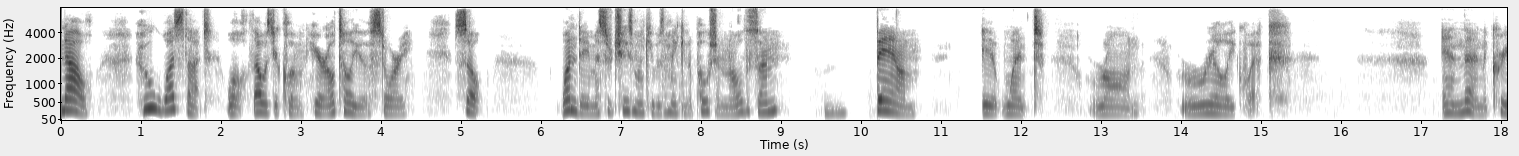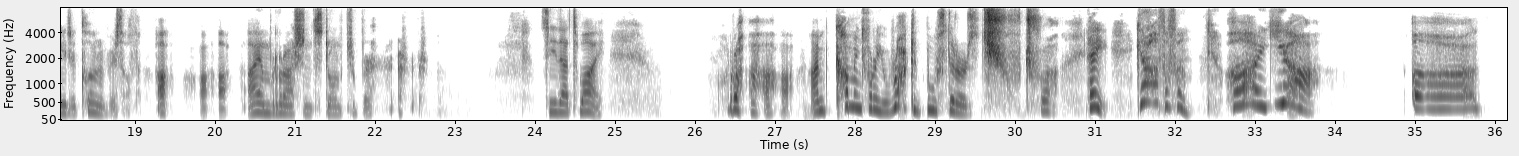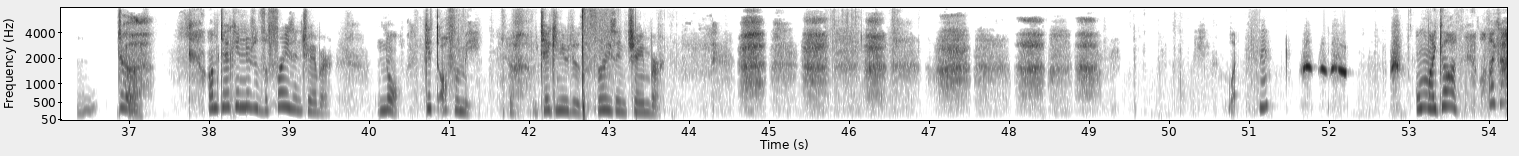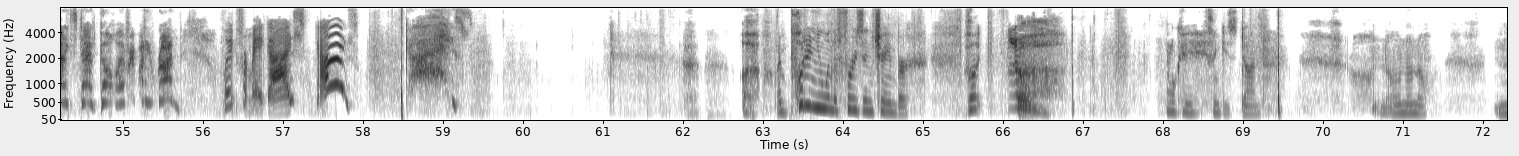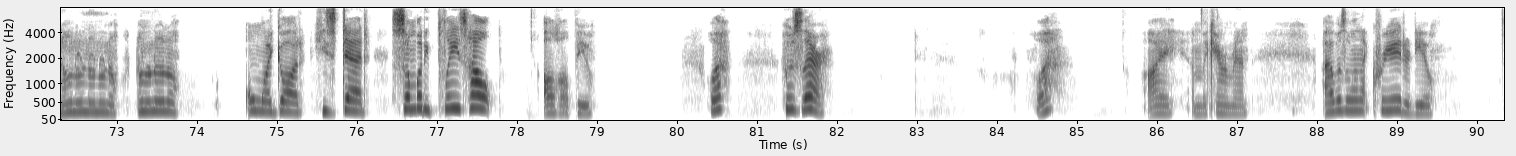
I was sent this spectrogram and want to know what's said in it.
Now, who was that? Well, that was your clone. Here, I'll tell you the story. So, one day, Mr. Cheese Monkey was making a potion, and all of a sudden, bam, it went wrong really quick. And then it created a clone of yourself. Ah, ah, ah, I am Russian Stormtrooper. See, that's why. I'm coming for you, rocket boosters. Hey, get off of him. Ah, yeah. Uh, duh. I'm taking you to the freezing chamber. No, get off of me. I'm taking you to the freezing chamber. What? Hmm? Oh my god! Oh my god, he's dead! Go, everybody run! Wait for me, guys! Guys! Guys! Uh, I'm putting you in the freezing chamber. Uh, okay, I think he's done. No, no, no. No, no, no, no, no. No, no, no, no. Oh my god, he's dead. Somebody please help. I'll help you. What? Who's there? What? I am the cameraman. I was the one that created you.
